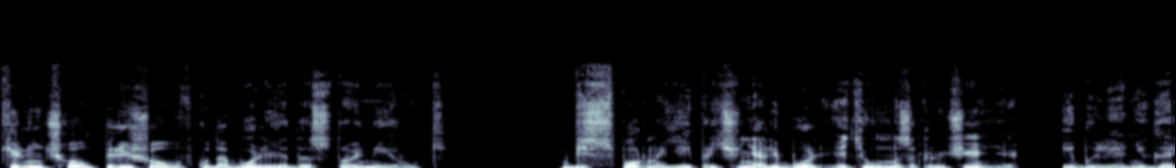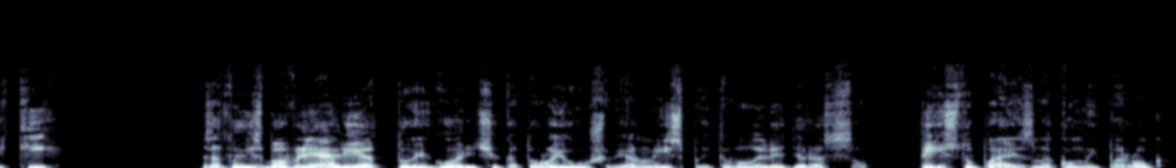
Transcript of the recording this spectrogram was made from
Келлинчол перешел в куда более достойные руки. Бесспорно, ей причиняли боль эти умозаключения, и были они горьки. Зато избавляли от той горечи, которую уж верно испытывала леди Рассел, переступая знакомый порог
